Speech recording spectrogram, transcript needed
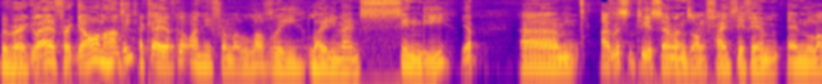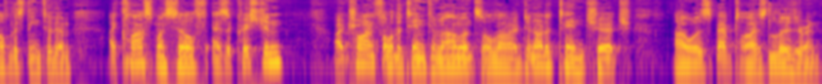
we're very glad for it. Go on, Hunty. Okay, I've got one here from a lovely lady named Cindy. Yep. Um, I listen to your sermons on Faith FM and love listening to them. I class myself as a Christian. I try and follow the Ten Commandments, although I do not attend church. I was baptized Lutheran.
